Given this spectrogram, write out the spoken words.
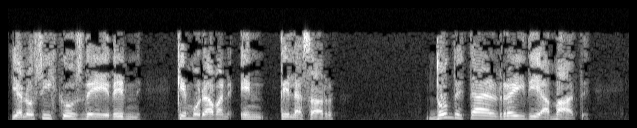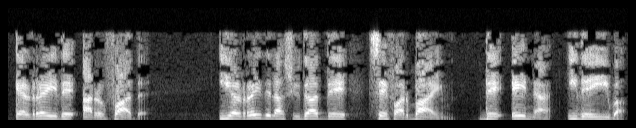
y a los hijos de Edén que moraban en Telazar? ¿Dónde está el rey de Amat, el rey de Arfad, y el rey de la ciudad de Sepharbaim, de Ena y de Iba?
